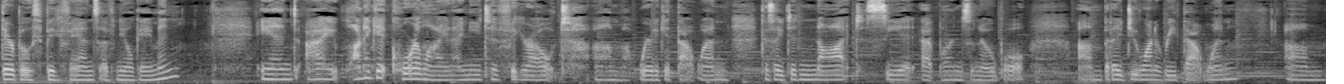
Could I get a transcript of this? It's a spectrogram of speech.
they're both big fans of Neil Gaiman. And I want to get Coraline. I need to figure out um, where to get that one because I did not see it at Barnes and Noble. Um, but I do want to read that one. Um,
